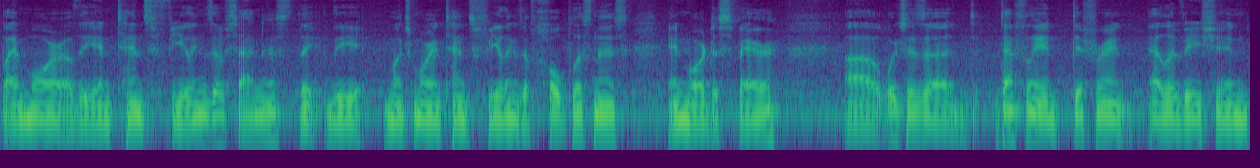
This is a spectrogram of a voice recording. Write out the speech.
by more of the intense feelings of sadness, the the much more intense feelings of hopelessness and more despair, uh, which is a definitely a different elevation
